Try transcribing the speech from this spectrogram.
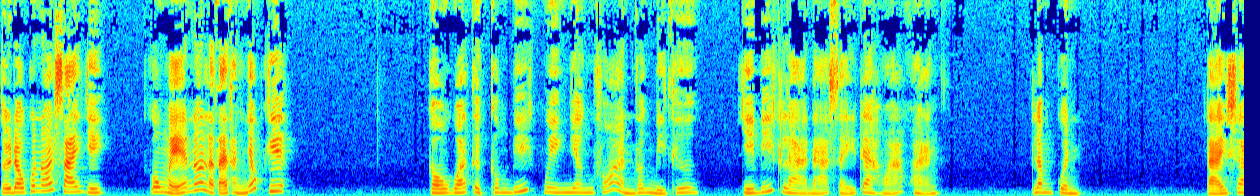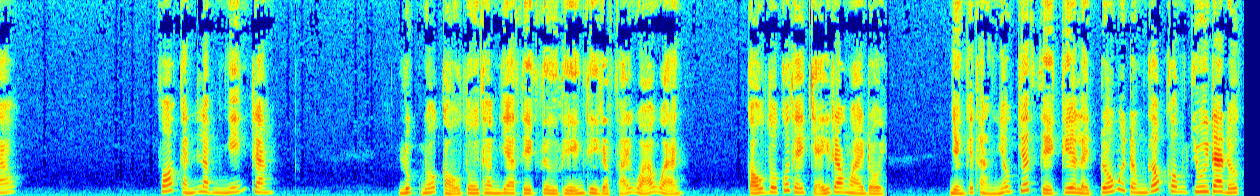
Tôi đâu có nói sai gì. Con mẹ nó là tại thằng nhóc kia. Cậu quả thực không biết nguyên nhân Phó Hành Vân bị thương, chỉ biết là đã xảy ra hỏa hoạn. Lâm Quỳnh Tại sao? Phó Cảnh Lâm nghiến răng. Lúc đó cậu tôi tham gia tiệc từ thiện thì gặp phải hỏa hoạn. Cậu tôi có thể chạy ra ngoài rồi. Nhưng cái thằng nhóc chết tiệt kia lại trốn ở trong góc không chui ra được.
